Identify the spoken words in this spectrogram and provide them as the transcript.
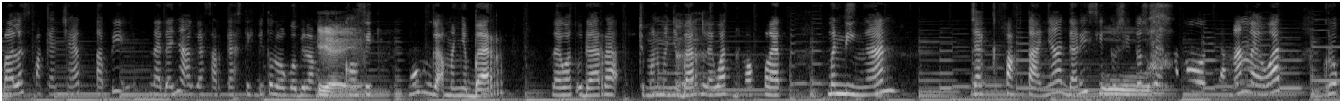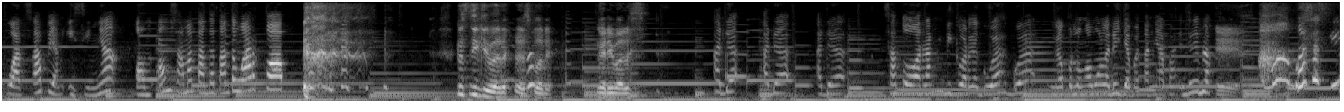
balas pakai chat tapi nadanya agak sarkastik gitu loh gue bilang Iya, iya. covid itu nggak menyebar lewat udara cuman menyebar Nah. lewat droplet mendingan cek faktanya dari situs-situs Oh. WHO jangan lewat grup WhatsApp yang isinya om-om sama tante-tante warkop. Terus dia gimana responnya? Nggak dibalas ada ada ada satu orang di keluarga gue gue nggak perlu ngomong lah dia jabatannya apa. Dia bilang eh ah masa sih?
